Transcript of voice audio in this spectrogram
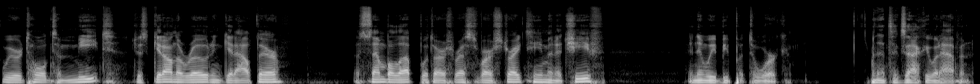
We were told to meet, just get on the road and get out there, assemble up with our rest of our strike team and a chief, and then we'd be put to work. And that's exactly what happened.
